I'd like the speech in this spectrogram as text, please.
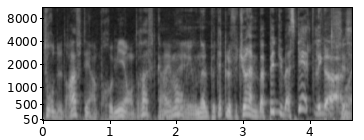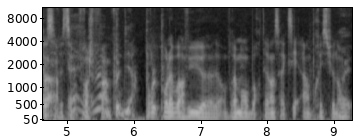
tour de draft et un premier en draft carrément. Et on a le- peut-être le futur Mbappé du basket, les gars. Ouais, c'est- c'est- franchement, voilà, faut le dire. Pour, pour l'avoir vu euh, vraiment en bord terrain, c'est vrai que c'est impressionnant. Ouais.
